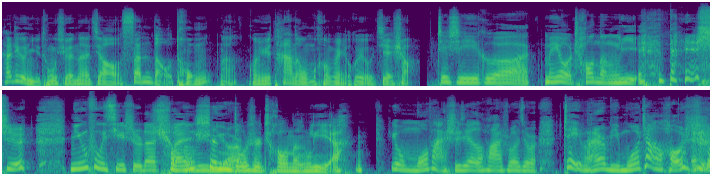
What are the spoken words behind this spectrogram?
她这个女同学呢叫三岛瞳啊，关于她呢，我们后面也会有介绍。这是一个没有超能力，但是名副其实的全身都是超能力啊！用魔法世界的话说，就是这玩意儿比魔杖好使。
